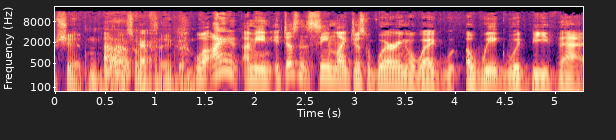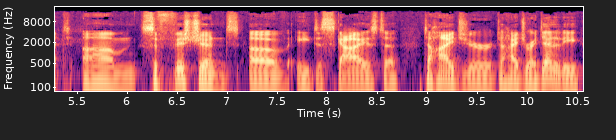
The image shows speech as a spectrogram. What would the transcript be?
shit and Oh, that okay. sort of thing. But Well, I I mean, it doesn't seem like just wearing a wig a wig would be that um, sufficient of a disguise to to hide your to hide your identity.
